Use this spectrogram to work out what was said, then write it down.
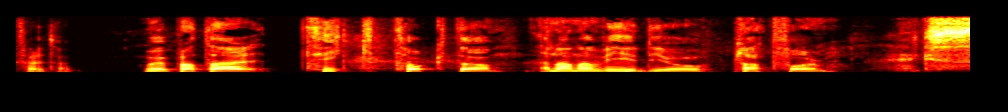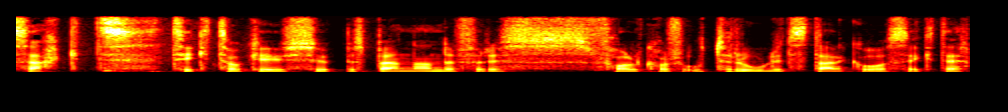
företag. Om vi pratar TikTok då, en annan videoplattform. Exakt. TikTok är ju superspännande för det, folk har så otroligt starka åsikter.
